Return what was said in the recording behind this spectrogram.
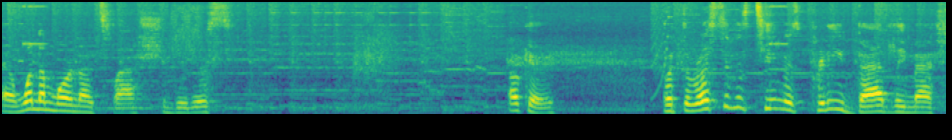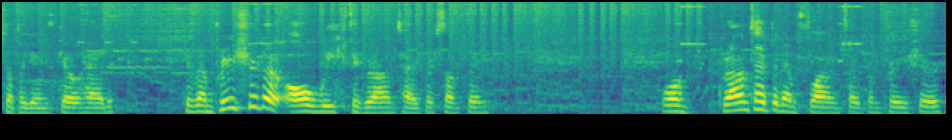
And one more Night Slash should do this. Okay. But the rest of his team is pretty badly matched up against Go Ahead. Because I'm pretty sure they're all weak to ground type or something. Well, ground type and then flying type, I'm pretty sure.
